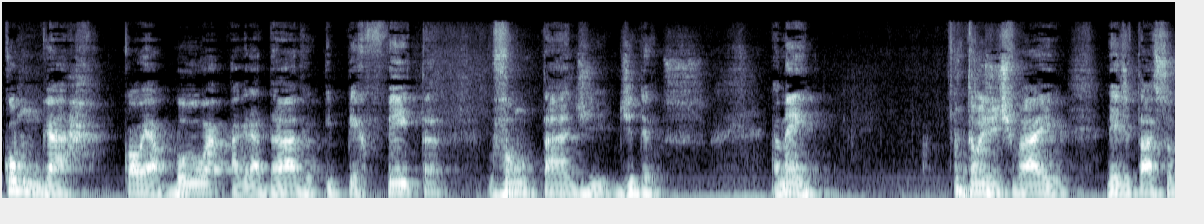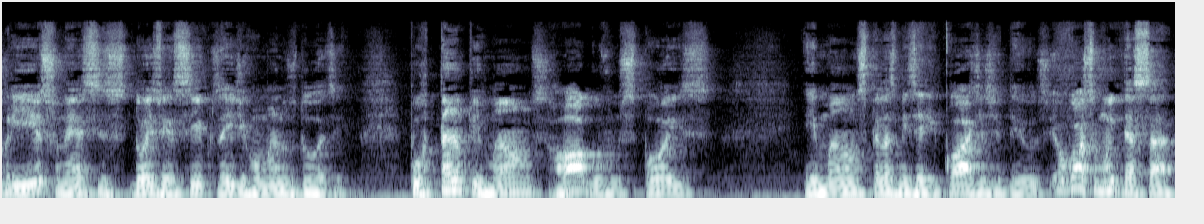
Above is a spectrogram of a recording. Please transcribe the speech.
comungar qual é a boa, agradável e perfeita vontade de Deus. Amém? Então a gente vai meditar sobre isso, né, esses dois versículos aí de Romanos 12. Portanto, irmãos, rogo-vos, pois, irmãos, pelas misericórdias de Deus. Eu gosto muito dessa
